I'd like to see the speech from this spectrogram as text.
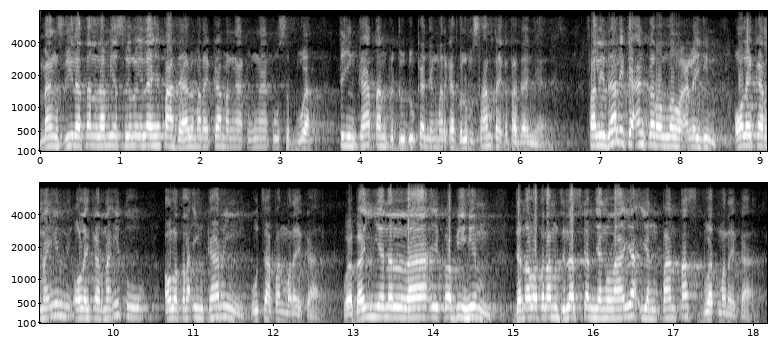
manzilatan lam yasilu ilaihi padahal mereka mengaku-ngaku sebuah tingkatan kedudukan yang mereka belum sampai kepadanya. Falidzalika angkarallahu alaihim. Oleh karena ini, oleh karena itu Allah telah ingkari ucapan mereka. Wa bayyana la'iqa bihim dan Allah telah menjelaskan yang layak yang pantas buat mereka.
